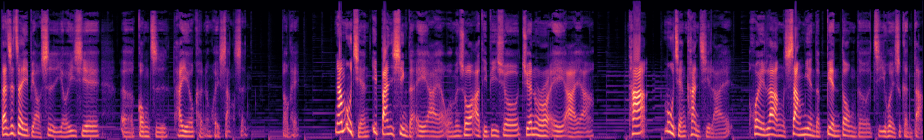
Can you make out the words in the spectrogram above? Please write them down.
但是这也表示有一些呃工资它也有可能会上升。OK，那目前一般性的 AI 啊，我们说 rtp 修 general AI 啊，它目前看起来。会让上面的变动的机会是更大。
